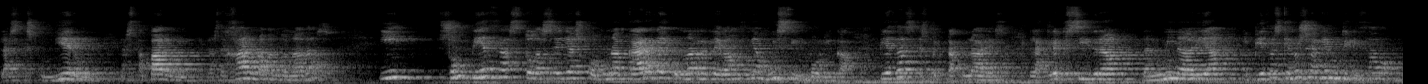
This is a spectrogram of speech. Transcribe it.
Las escondieron, las taparon, las dejaron abandonadas y son piezas, todas ellas, con una carga y con una relevancia muy simbólica. Piezas espectaculares, la clepsidra, la luminaria y piezas que no se habían utilizado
